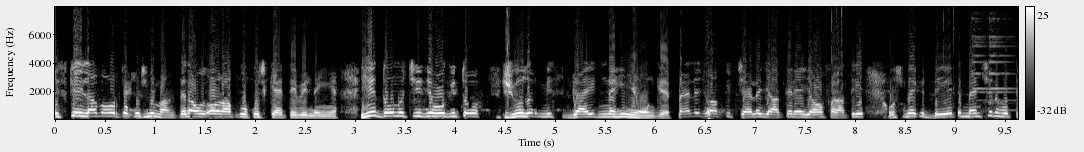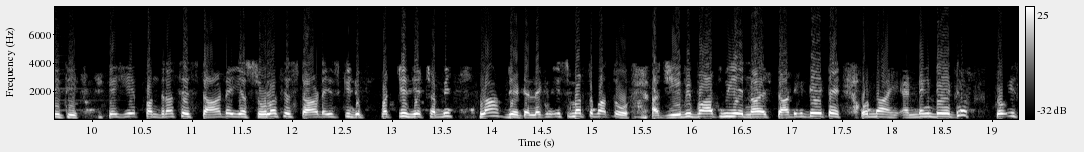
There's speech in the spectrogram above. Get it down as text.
इसके अलावा और तो कुछ नहीं मांगते ना, और आपको कुछ कहते भी नहीं है। ये दोनों चीज़ें होगी तो यूज़र मिसगाइड नहीं होंगे। पहले जो आपके चैलेंज आते रहे, या ऑफ़र आती रही, उसमें एक डेट मेंशन होती थी कि ये पंद्रह से स्टार्ट है, या सोलह से स्टार्ट है, इसकी जो पच्चीस या छब्बीस लास्ट डेट है। लेकिन इस मरतबा तो अजीब ही बात हुई है, ना स्टार्टिंग डेट है और ना ही एंडिंग डेट है। तो इस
